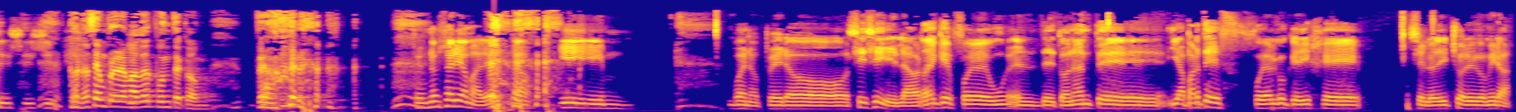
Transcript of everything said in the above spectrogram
Sí, sí, sí. Conoce a un programador.com. Pero Pues no estaría mal, ¿eh? Y bueno, pero sí, sí, la verdad que fue el detonante y aparte fue algo que dije, se lo he dicho, le digo, mira,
